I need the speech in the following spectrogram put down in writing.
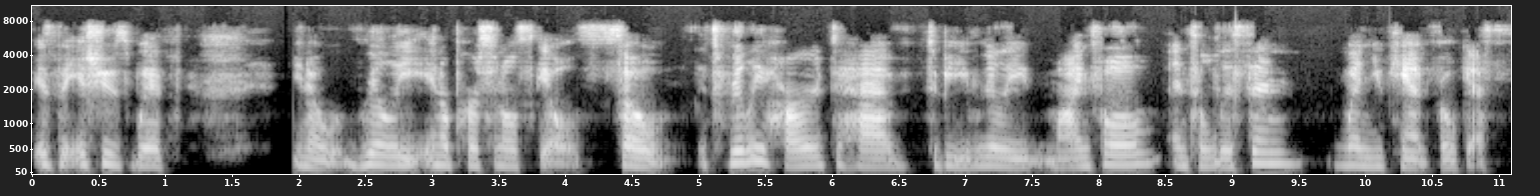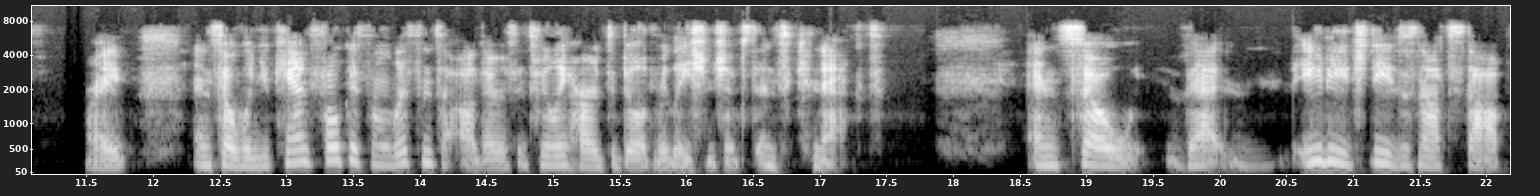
is the issues with you know, really interpersonal skills. So it's really hard to have to be really mindful and to listen when you can't focus, right? And so when you can't focus and listen to others, it's really hard to build relationships and to connect. And so that ADHD does not stop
